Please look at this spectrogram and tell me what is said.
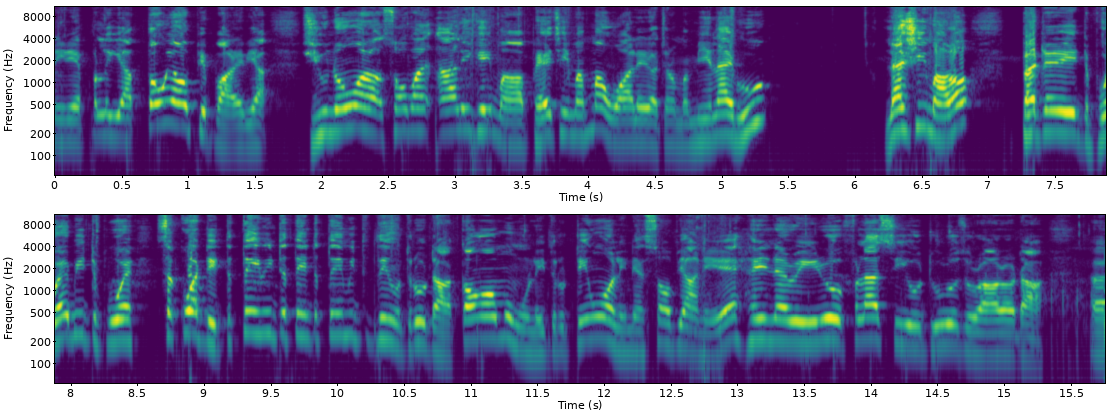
နေတဲ့ player 3ယောက်ဖြစ်ပါတယ်ဗျ you know ကတော့စောပိုင်း early game မှာဘယ်ချိန်မှာမှောက်သွားလဲတော့ကျွန်တော်မမြင်လိုက်ဘူး လက်ရှိမှာတော့ဘက်တရီတပွဲပြီးတပွဲစကွက်တွေတသိန်းပြီးတသိန်းတသိန်းပြီးတသိန်းကိုသူတို့ဒါကောင်းကောင်းမွန်မွန်လေးသူတို့တင်းဝေါ်လေးနဲ့ဆော့ပြနေတယ် Henry တို့ Flash CO2 တို့ဆိုတာတော့ဒါအဲ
